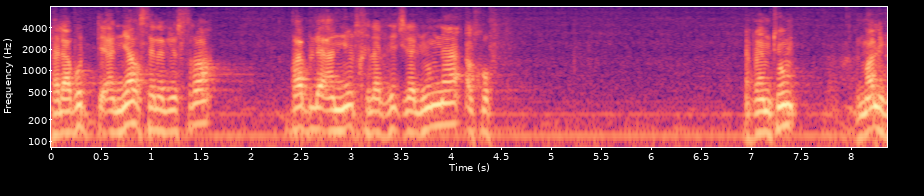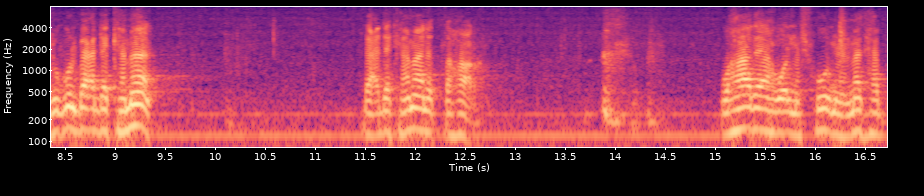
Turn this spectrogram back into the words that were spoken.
فلا بد أن يغسل اليسرى قبل أن يدخل الرجل اليمنى الخف. أفهمتم؟ المؤلف يقول بعد كمال بعد كمال الطهارة. وهذا هو المشهور من المذهب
